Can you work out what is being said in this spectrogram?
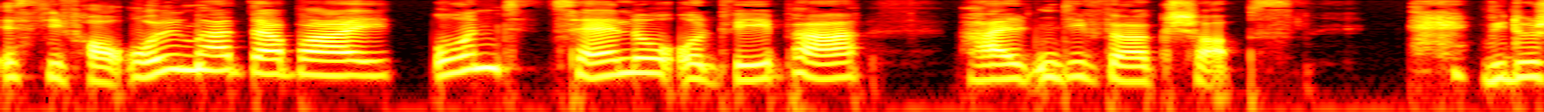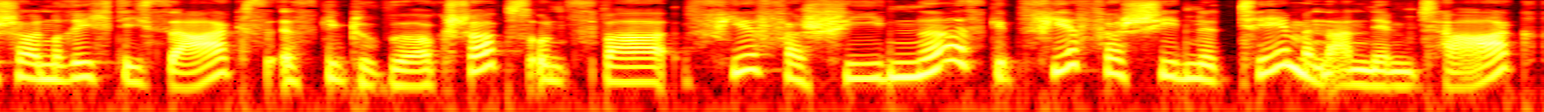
ist die Frau Ulmert dabei und Zello und WEPA halten die Workshops. Wie du schon richtig sagst, es gibt Workshops und zwar vier verschiedene. Es gibt vier verschiedene Themen an dem Tag.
